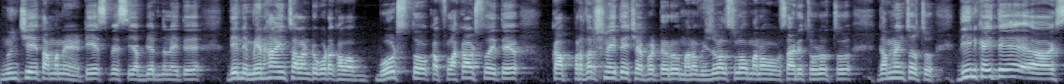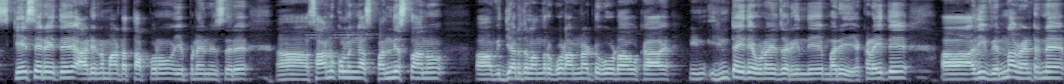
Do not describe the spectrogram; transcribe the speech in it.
నుంచి తమని టీఎస్పీసీ అభ్యర్థులు అయితే దీన్ని మినహాయించాలంటూ కూడా ఒక బోర్డ్స్తో ఒక ఫ్లకార్డ్స్తో అయితే ఒక ప్రదర్శన అయితే చేపట్టారు. మనం విజువల్స్లో మనం ఒకసారి చూడవచ్చు గమనించవచ్చు దీనికైతే కేసీఆర్ అయితే ఆడిన మాట తప్పను. ఎప్పుడైనా సరే సానుకూలంగా స్పందిస్తాను. విద్యార్థులందరూ కూడా అన్నట్టు కూడా ఒక హిం- హింట్ అయితే ఇవ్వడం జరిగింది. మరి ఎక్కడైతే అది విన్న వెంటనే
